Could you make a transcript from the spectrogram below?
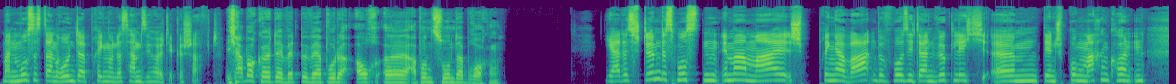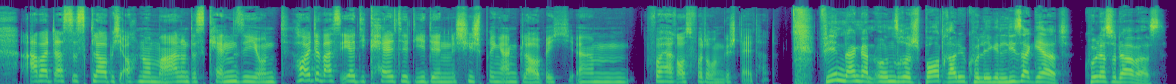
man muss es dann runterbringen und das haben sie heute geschafft. Ich habe auch gehört, der Wettbewerb wurde auch äh, ab und zu unterbrochen. Ja, das stimmt. Es mussten immer mal Springer warten, bevor sie dann wirklich ähm, den Sprung machen konnten. Aber das ist, glaube ich, auch normal und das kennen sie. Und heute war es eher die Kälte, die den Skispringern, glaube ich, ähm, vor Herausforderungen gestellt hat. Vielen Dank an unsere Sportradiokollegin Lisa Gerd. Cool, dass du da warst.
